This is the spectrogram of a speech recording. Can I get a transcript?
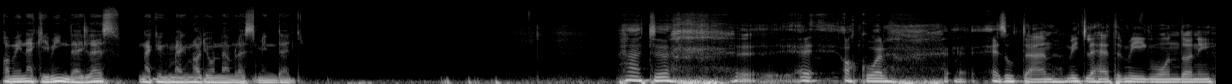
ami neki mindegy lesz, nekünk meg nagyon nem lesz mindegy. Hát akkor ezután mit lehet még mondani?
